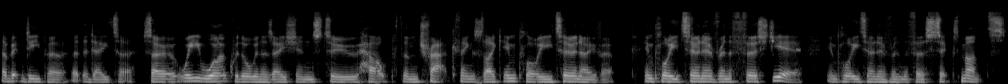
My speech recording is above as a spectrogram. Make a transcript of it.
a bit deeper at the data. So we work with organizations to help them track things like employee turnover, employee turnover in the first year, employee turnover in the first six months,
